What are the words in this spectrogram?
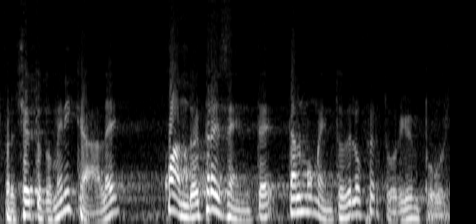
precetto domenicale, quando è presente dal momento dell'offertorio in poi.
